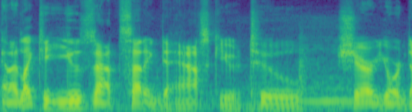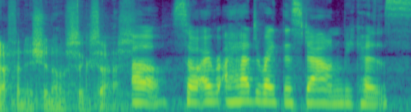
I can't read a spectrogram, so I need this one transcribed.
And i'd like to use that setting to ask you to share your definition of success. Oh, so I, I had to write this down because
